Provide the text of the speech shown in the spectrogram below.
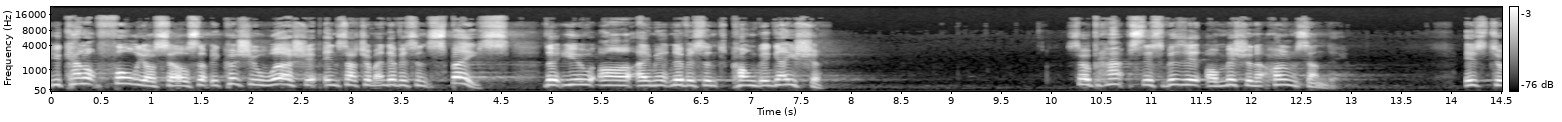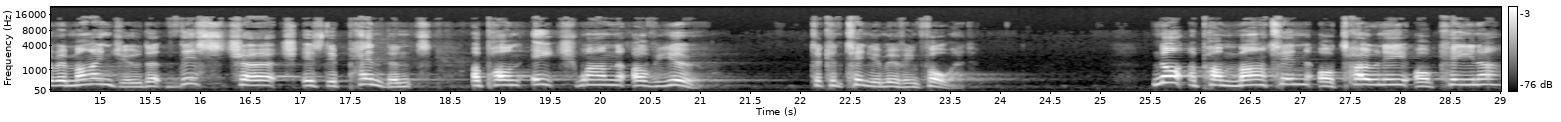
You cannot fool yourselves that because you worship in such a magnificent space, that you are a magnificent congregation. So perhaps this visit on Mission at Home Sunday is to remind you that this church is dependent upon each one of you to continue moving forward. Not upon Martin or Tony or Keena,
